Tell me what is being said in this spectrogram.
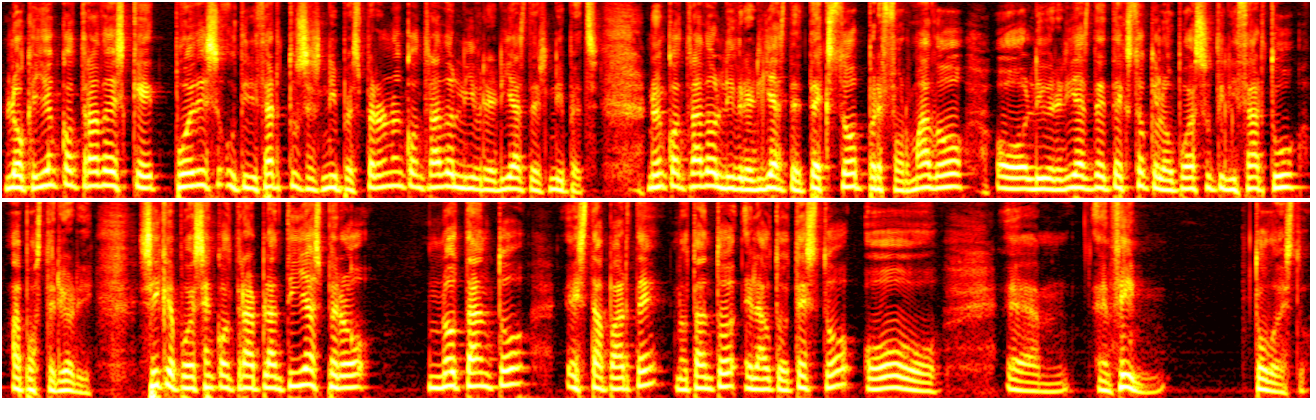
lo que yo he encontrado es que puedes utilizar tus snippets, pero no he encontrado librerías de snippets. No he encontrado librerías de texto preformado o librerías de texto que lo puedas utilizar tú a posteriori. Sí que puedes encontrar plantillas, pero no tanto esta parte, no tanto el autotexto o, em, en fin, todo esto.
